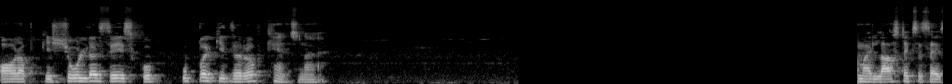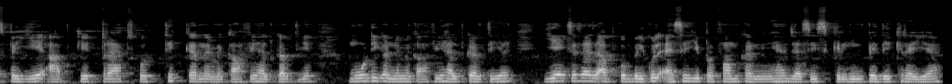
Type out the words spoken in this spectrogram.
और आपके शोल्डर से इसको ऊपर की तरफ़ खींचना है। हमारी लास्ट एक्सरसाइज पे ये आपके ट्रैप्स को थिक करने में काफ़ी हेल्प करती है, मोटी करने में काफ़ी हेल्प करती है। ये एक्सरसाइज आपको बिल्कुल ऐसे ही परफॉर्म करनी है जैसी स्क्रीन पे दिख रही है।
